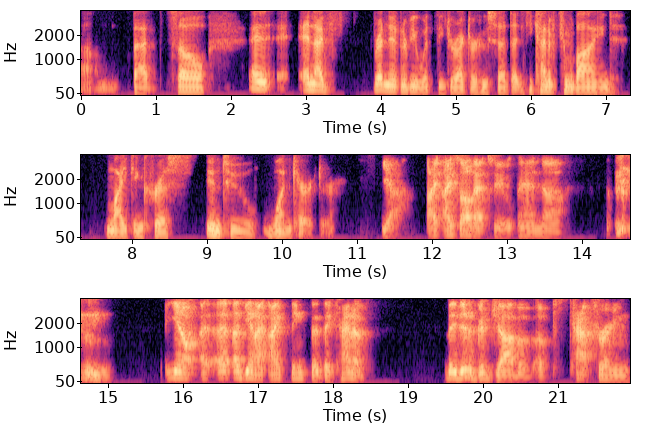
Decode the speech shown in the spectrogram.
um, that. So, and, and I've read an interview with the director who said that he kind of combined Mike and Chris into one character. Yeah, I, I saw that too, and uh, you know, I, I- again, I, I think that they kind of they did a good job of of capturing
